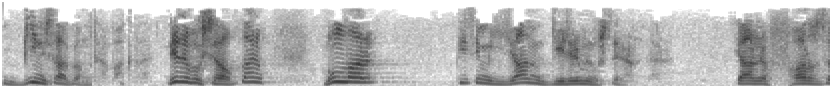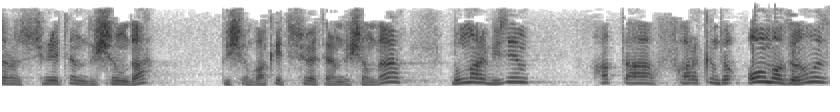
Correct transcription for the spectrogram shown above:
bin sevap yapıyor. Bakın. Nedir bu sevaplar? Bunlar bizim yan gelirimiz muhteremler. Yani farzların, sünnetin dışında dışında, vakit sünnetlerin dışında bunlar bizim hatta farkında olmadığımız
